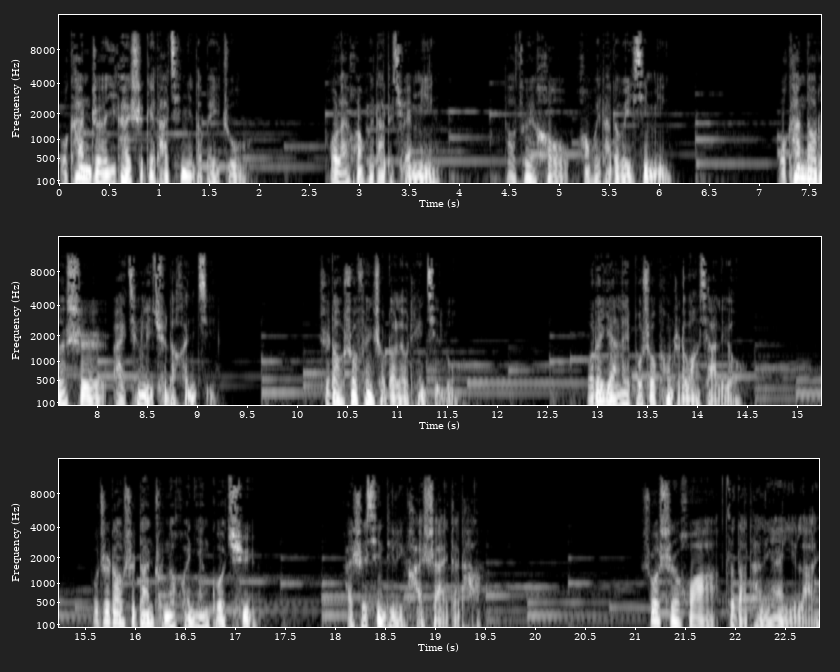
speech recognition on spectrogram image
我看着一开始给他亲昵的备注，后来换回他的全名，到最后换回他的微信名。我看到的是爱情离去的痕迹，直到说分手的聊天记录。我的眼泪不受控制的往下流，不知道是单纯的怀念过去。还是心底里还是爱着他。说实话，自打谈恋爱以来，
